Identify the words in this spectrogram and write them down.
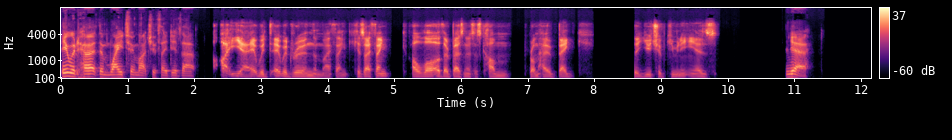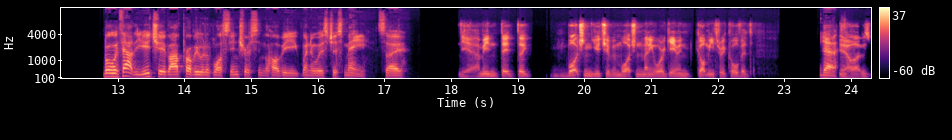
It would hurt them way too much if they did that. Uh, yeah, it would it would ruin them. I think because I think a lot of their business has come from how big the YouTube community is. Yeah. Well, without the YouTube, I probably would have lost interest in the hobby when it was just me. So Yeah, I mean, they, they watching YouTube and watching mini war gaming got me through COVID. yeah, You know, I was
